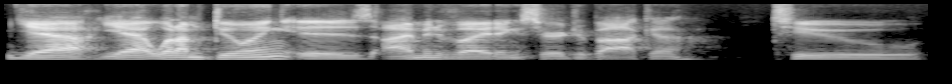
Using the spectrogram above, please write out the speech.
Yeah. Yeah. What I'm doing is I'm inviting Serge Ibaka to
